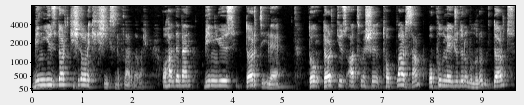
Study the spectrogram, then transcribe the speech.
1104 kişi de 12 kişilik sınıflarda var. O halde ben 1104 ile 460'ı toplarsam okul mevcudunu bulurum. 4,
